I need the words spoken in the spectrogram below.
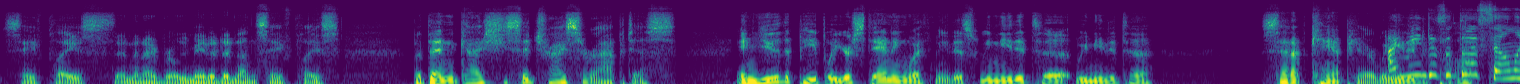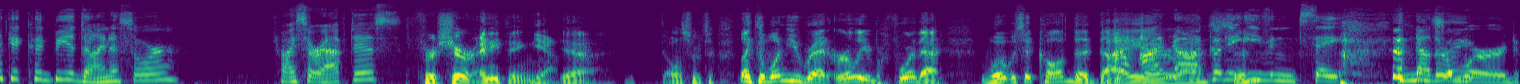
Safe place, and then I really made it an unsafe place. But then, guys, she said try triceratops, and you, the people, you're standing with me. This we needed to. We needed to set up camp here. We I needed mean, doesn't pop- that sound like it could be a dinosaur? Triceratops? For sure, anything. Yeah. yeah, all sorts of like the one you read earlier before that. What was it called? The diarrhea. I'm not going to even say another Say- word.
